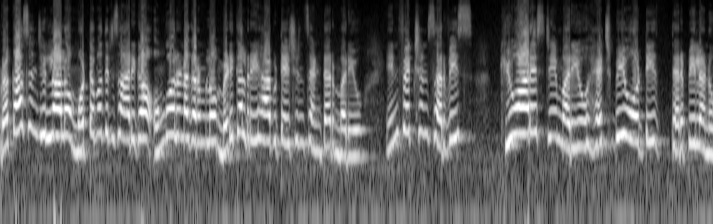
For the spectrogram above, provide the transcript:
ప్రకాశం జిల్లాలో మొట్టమొదటిసారిగా ఒంగోలు నగరంలో మెడికల్ రీహాబిటేషన్ సెంటర్ మరియు ఇన్ఫెక్షన్ సర్వీస్ క్యూఆర్ఎస్టీ మరియు హెచ్బిఓటి థెరపీలను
